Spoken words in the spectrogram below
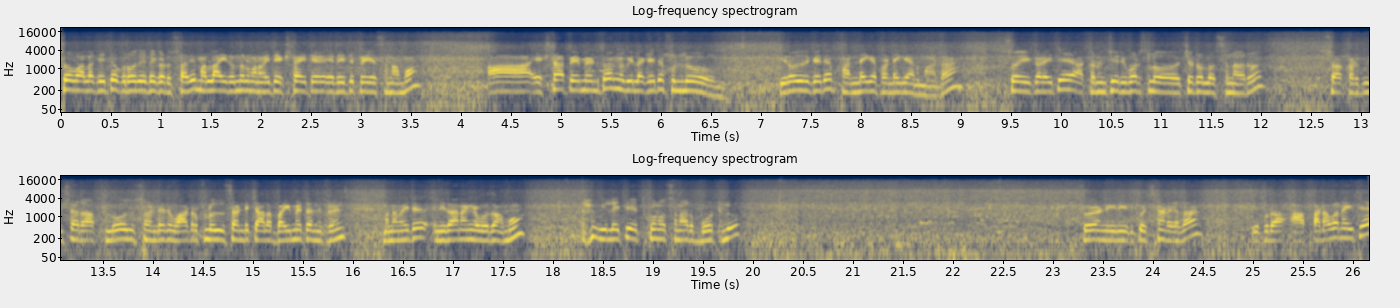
సో వాళ్ళకైతే ఒక రోజు అయితే గడుస్తుంది మళ్ళీ ఐదు వందలు మనం అయితే ఎక్స్ట్రా అయితే ఏదైతే పే చేస్తున్నామో ఆ ఎక్స్ట్రా పేమెంట్తో ఇంకా వీళ్ళకైతే ఫుల్ ఈ రోజుకైతే పండగ పండగ అనమాట సో ఇక్కడైతే అక్కడ నుంచి రివర్స్లో వచ్చేటోళ్ళు వస్తున్నారు. సో అక్కడ ఆ ఫ్లో చూస్తుంటే వాటర్ ఫ్లో చూస్తుంటే చాలా భయం అవుతుంది ఫ్రెండ్స్. మనమైతే నిదానంగా పోదాము. వీళ్ళైతే ఎత్తుకొని వస్తున్నారు బోట్లు. చూడండి నేను ఇక్కడికి వచ్చినాడు కదా. ఇప్పుడు ఆ పడవనైతే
